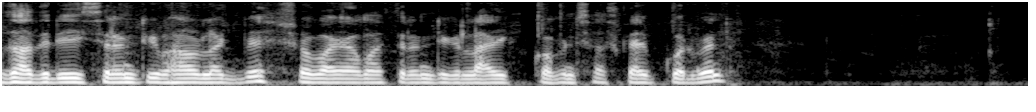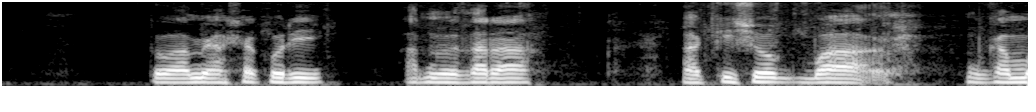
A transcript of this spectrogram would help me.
যাদের এই চ্যানেলটি ভালো লাগবে, সবাই আমার চ্যানেলটিকে লাইক কমেন্ট সাবস্ক্রাইব করবেন। তো আমি আশা করি আপনারা যারা কৃষক বা গ্রাম্য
